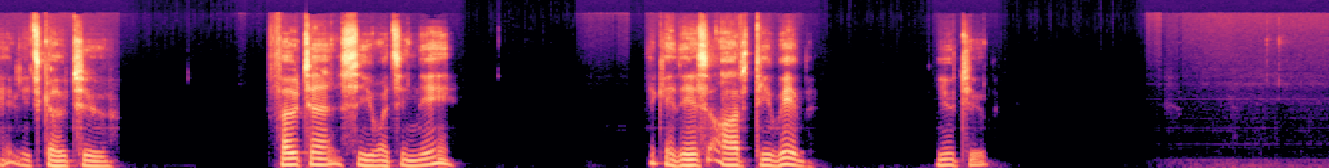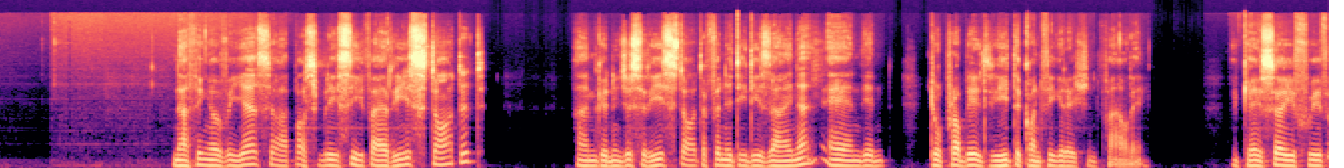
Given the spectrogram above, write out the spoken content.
Okay, let's go to photo, see what's in there. Okay, there's RT Web, YouTube. Nothing over here, so I possibly see if I restart it. I'm going to just restart Affinity Designer and then it will probably read the configuration file then. Okay, so if we've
